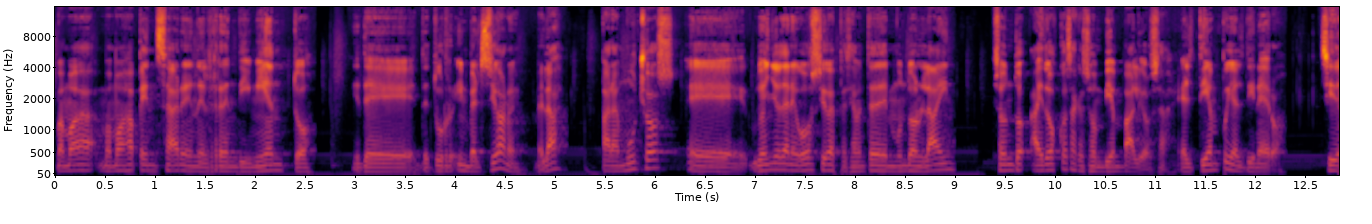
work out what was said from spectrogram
vamos a, vamos a pensar en el rendimiento de, tus inversiones, ¿verdad? Para muchos eh, dueños de negocios, especialmente del mundo online, son hay dos cosas que son bien valiosas, el tiempo y el dinero. Si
